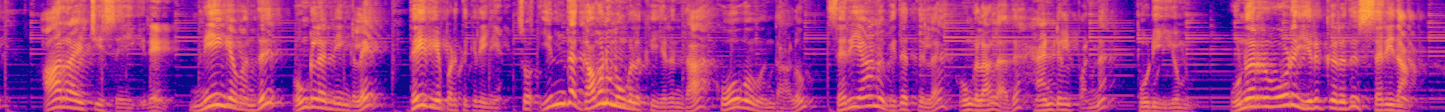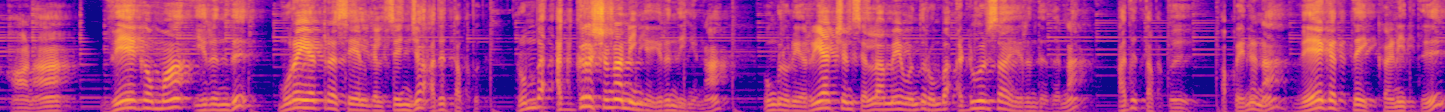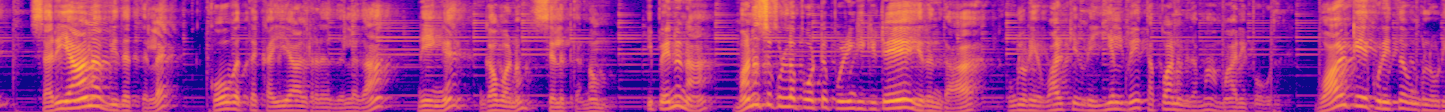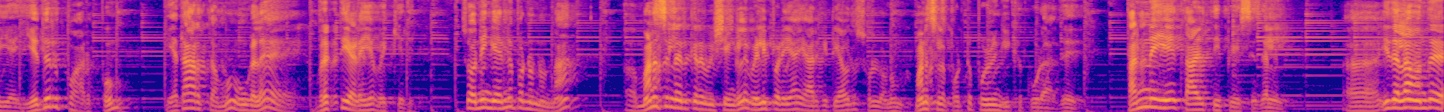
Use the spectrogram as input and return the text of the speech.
ஆராய்ச்சி செய்கிறேன். நீங்கள் வந்து உங்களை நீங்களே தைரியப்படுத்திக்கிறீங்க ஸோ இந்த கவனம் உங்களுக்கு இருந்தால் கோபம் வந்தாலும் சரியான விதத்தில் உங்களால் அதை ஹேண்டில் பண்ண முடியும். உணர்வோடு இருக்கிறது சரிதான். ஆனால் வேகமாக இருந்து முறையற்ற செயல்கள் செஞ்சால் அது தப்பு. ரொம்ப அக்ரஷனாக நீங்கள் இருந்தீங்கன்னா உங்களுடைய ரியாக்ஷன்ஸ் எல்லாமே வந்து ரொம்ப அட்வர்ஸாக இருந்ததுன்னா அது தப்பு. அப்போ என்னென்னா வேகத்தை கணித்து சரியான விதத்தில் கோபத்தை கையாளுறதுல தான் நீங்கள் கவனம் செலுத்தணும். இப்போ என்னென்னா மனசுக்குள்ளே போட்டு புழுங்கிக்கிட்டே இருந்தால் உங்களுடைய வாழ்க்கையினுடைய இயல்பே தப்பான விதமாக மாறி போகுது. வாழ்க்கையை குறித்த உங்களுடைய எதிர்பார்ப்பும் யதார்த்தமும் உங்களை விரக்தி அடைய வைக்கிது. ஸோ நீங்கள் என்ன பண்ணணும்னா மனசில் இருக்கிற விஷயங்களை வெளிப்படையாக யார்கிட்டையாவது சொல்லணும். மனசில் போட்டு புழுங்கிக்க கூடாது. தன்னையே தாழ்த்தி பேசுதல். இதெல்லாம் வந்து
